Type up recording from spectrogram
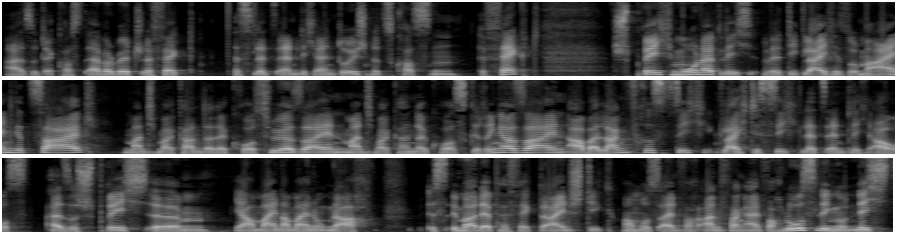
Also der Cost-Average-Effekt ist letztendlich ein Durchschnittskosteneffekt. Sprich, monatlich wird die gleiche Summe eingezahlt. Manchmal kann da der Kurs höher sein, manchmal kann der Kurs geringer sein, aber langfristig gleicht es sich letztendlich aus. Also sprich, ähm, ja, meiner Meinung nach ist immer der perfekte Einstieg. Man muss einfach anfangen, einfach loslegen und nicht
